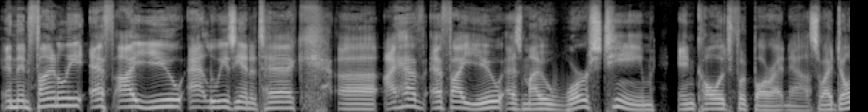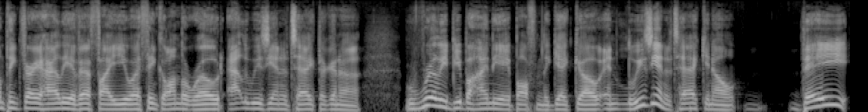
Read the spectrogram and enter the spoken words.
And then finally, FIU at Louisiana Tech. Uh, I have FIU as my worst team in college football right now. So I don't think very highly of FIU. I think on the road at Louisiana Tech, they're going to really be behind the eight ball from the get go. And Louisiana Tech, you know, they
